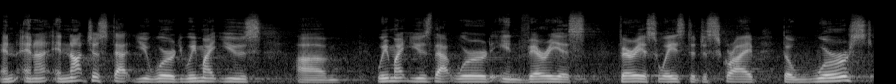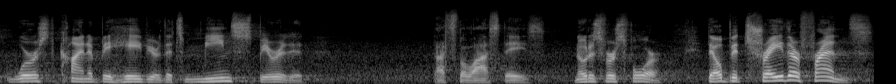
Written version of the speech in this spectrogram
And, and, and not just that you word, we might use, um, we might use that word in various, various ways to describe the worst, worst kind of behavior that's mean spirited. That's the last days. Notice verse 4 they'll betray their friends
